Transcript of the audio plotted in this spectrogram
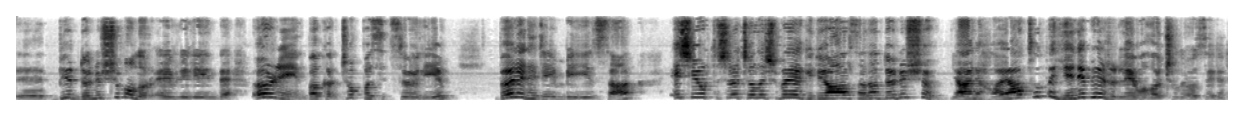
Ee, bir dönüşüm olur evliliğinde. Örneğin bakın çok basit söyleyeyim. Böyle dediğim bir insan eşi yurt dışına çalışmaya gidiyor al sana dönüşüm. Yani hayatında yeni bir level açılıyor senin.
